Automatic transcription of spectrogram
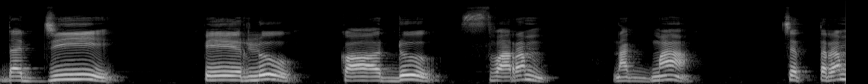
దర్జీ పేర్లు కార్డు స్వరం నగ్మ చిత్రం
